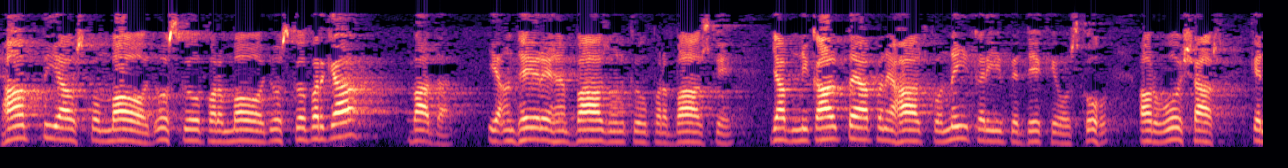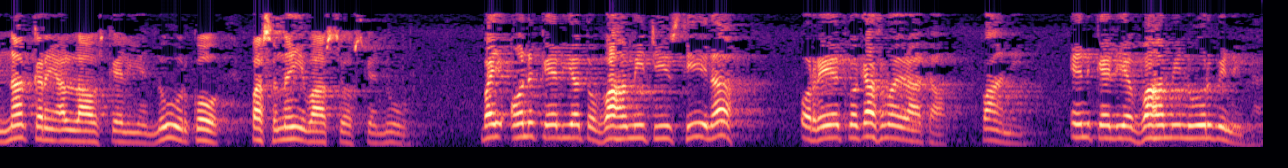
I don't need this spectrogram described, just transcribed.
ڈھانپتی ہے اس کو موج، اس کے اوپر موج، اس کے اوپر کیا؟ بادل یہ اندھیرے ہیں بعض ان کے اوپر بعض کے۔ جب نکالتا ہے اپنے ہاتھ کو نہیں قریب کے دیکھے اس کو، اور وہ شخص کہ نہ کریں اللہ اس کے لیے نور کو، پس نہیں واسطے اس کے نور۔ بھائی، ان کے لیے تو وہمی چیز تھی نا۔ اور ریت کو کیا سمجھ رہا تھا؟ پانی۔ ان کے لیے وہمی نور بھی نہیں ہے۔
